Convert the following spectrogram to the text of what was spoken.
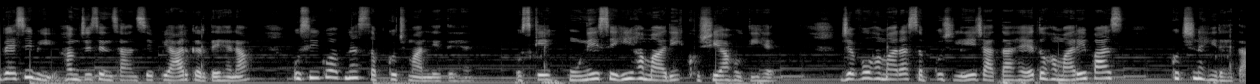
वैसे भी हम जिस इंसान से प्यार करते हैं ना, उसी को अपना सब कुछ मान लेते हैं। उसके होने से ही हमारी खुशियाँ होती है। जब वो हमारा सब कुछ ले जाता है तो हमारे पास कुछ नहीं रहता,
